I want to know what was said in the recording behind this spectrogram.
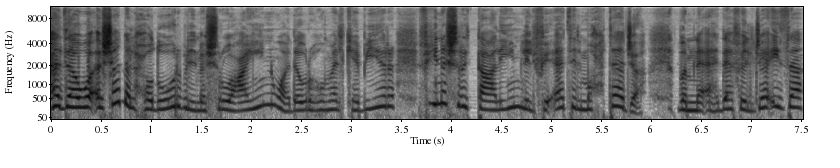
هذا وأشاد الحضور بالمشروعين ودورهما الكبير في نشر التعليم للفئات المحتاجة ضمن أهداف الجائزة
